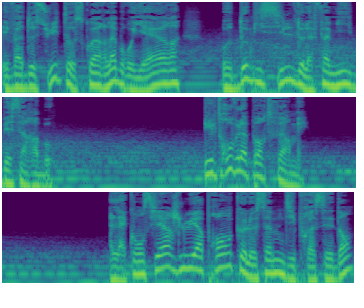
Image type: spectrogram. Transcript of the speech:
et va de suite au square La Bruyère, au domicile de la famille Bessarabo. Il trouve la porte fermée. La concierge lui apprend que le samedi précédent,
